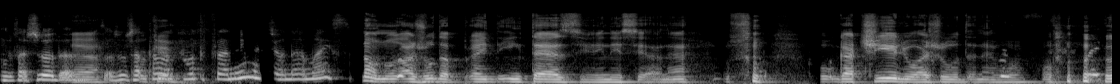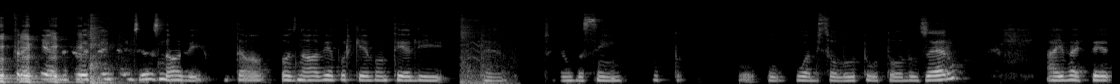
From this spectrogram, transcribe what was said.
Nos ajuda? É, já porque... estava pronto para nem mencionar mais. Não, ajuda em tese iniciar, né? O gatilho ajuda, né? Vou, vou... Para quê? Eu entendi os nove. Então, os nove é porque vão ter ali, é, digamos assim, o, o, o, absoluto, o todo, zero. Aí vai ter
